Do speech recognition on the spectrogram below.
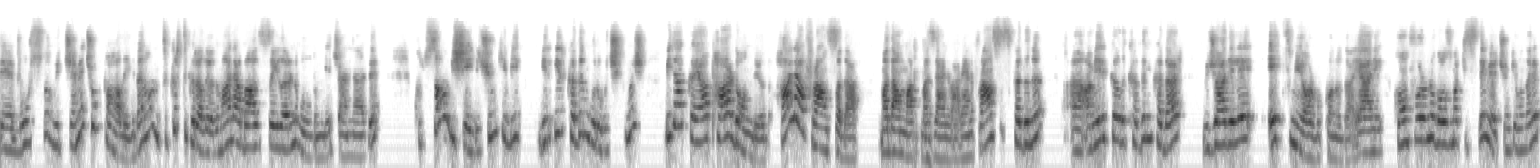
e, burslu bütçeme çok pahalıydı. Ben onu tıkır tıkır alıyordum. Hala bazı sayılarını buldum geçenlerde. Kutsal bir şeydi çünkü bir, bir, bir kadın grubu çıkmış. Bir dakika ya pardon diyordu. Hala Fransa'da Madame Mademoiselle var. Yani Fransız kadını e, Amerikalı kadın kadar mücadele etmiyor bu konuda. Yani konforunu bozmak istemiyor. Çünkü bunları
